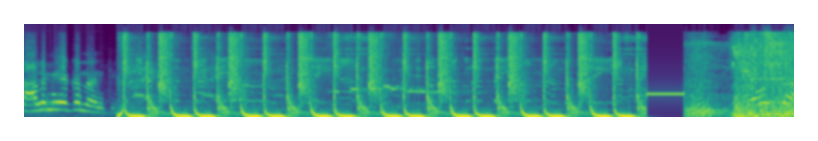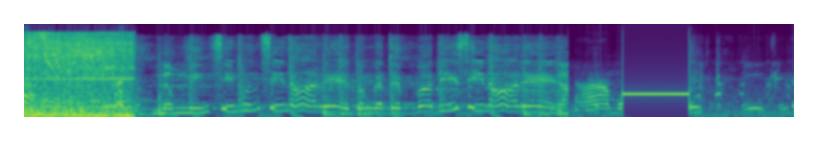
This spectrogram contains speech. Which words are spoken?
తాళం దానికి నమ్మించి ముంచినారే దొంగ దెబ్బ తీసినారే నా మొ- ఈ- ఇంత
